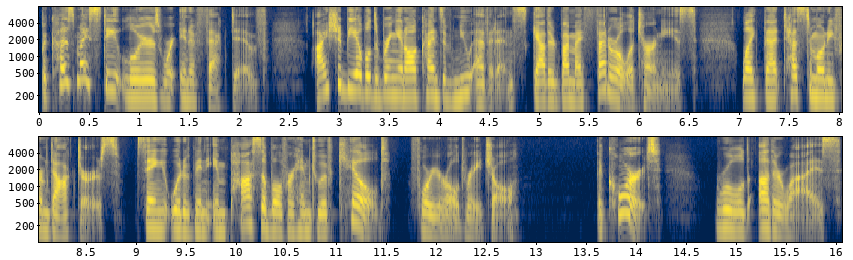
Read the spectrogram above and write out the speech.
because my state lawyers were ineffective, I should be able to bring in all kinds of new evidence gathered by my federal attorneys, like that testimony from doctors saying it would have been impossible for him to have killed four year old Rachel. The court ruled otherwise.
